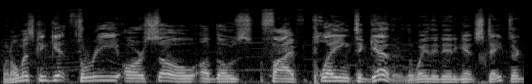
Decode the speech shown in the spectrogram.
When Ole Miss can get three or so of those five playing together, the way they did against State, they're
